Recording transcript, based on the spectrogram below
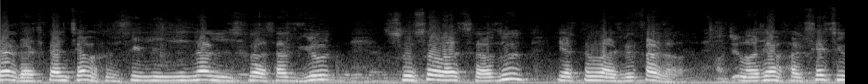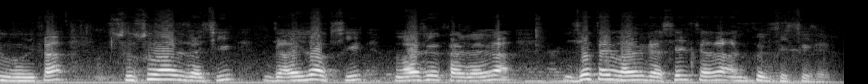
त्या घटकांच्या प्रतिनिधींना विश्वासात घेऊन सुसंवाद साधून यातनं मार्ग काढावा माझ्या पक्षाची भूमिका सुसंवादाची डायलॉगची मार्ग काढायला जो काही मार्ग असेल त्याला अनुकूल आहे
